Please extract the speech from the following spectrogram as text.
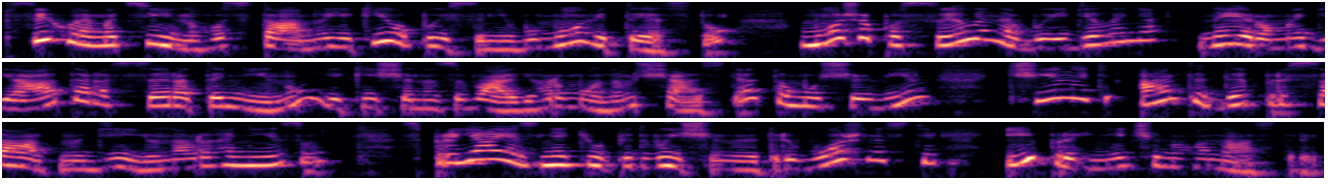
психоемоційного стану, які описані в умові тесту, може посилене виділення нейромедіатора серотоніну, який ще називають гормоном щастя, тому що він чинить антидепресантну дію на організм, сприяє зняттю підвищеної тривожності і пригніченого настрою.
